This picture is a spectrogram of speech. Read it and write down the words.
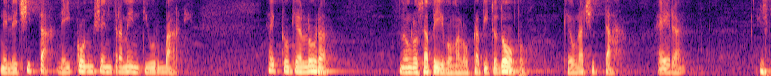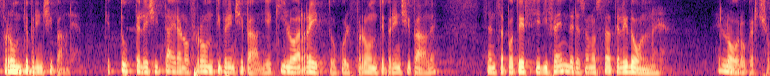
nelle città, nei concentramenti urbani. Ecco che allora non lo sapevo, ma l'ho capito dopo, che una città era il fronte principale, che tutte le città erano fronti principali e chi lo ha retto quel fronte principale, senza potersi difendere, sono state le donne e loro perciò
